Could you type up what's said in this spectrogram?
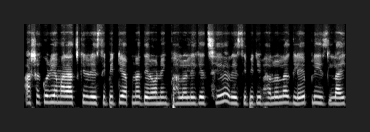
আশা করি আমার আজকের রেসিপিটি আপনাদের অনেক ভালো লেগেছে। রেসিপিটি ভালো লাগলে প্লিজ লাইক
